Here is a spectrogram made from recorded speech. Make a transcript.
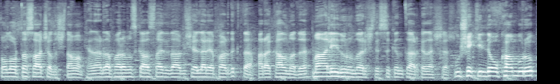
Sol orta sağ çalış. Tamam. Kenarda paramız kalsaydı daha bir şeyler yapardık da. Para kalmadı. Mali durumlar işte sıkıntı arkadaşlar. Bu şekilde Okan Buruk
